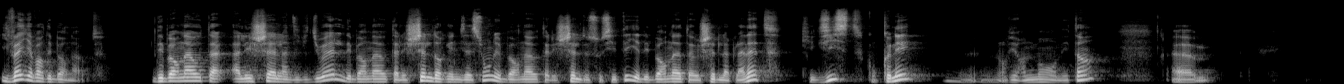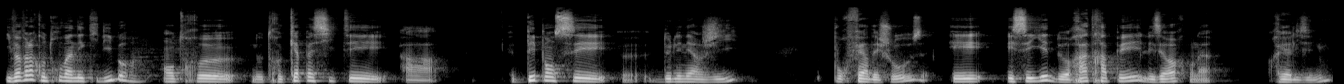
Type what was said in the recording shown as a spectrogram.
Il va y avoir des burn-out. Des burn-out à, l'échelle individuelle, des burn-out à l'échelle d'organisation, des burn-out à l'échelle de société, il y a des burn-out à l'échelle de la planète qui existent, qu'on connaît, euh, l'environnement en est un. Euh, il va falloir qu'on trouve un équilibre entre notre capacité à dépenser euh, de l'énergie pour faire des choses et essayer de rattraper les erreurs qu'on a réalisées nous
